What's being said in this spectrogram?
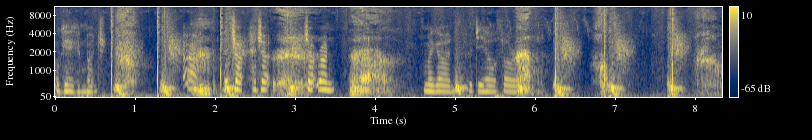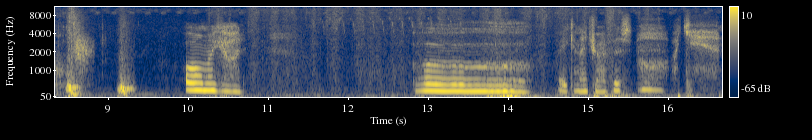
Okay, I can punch. Ah, headshot, headshot, headshot, run. Oh my god, 50 health already. Oh my god. Oh. Wait, can I drive this? I can.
